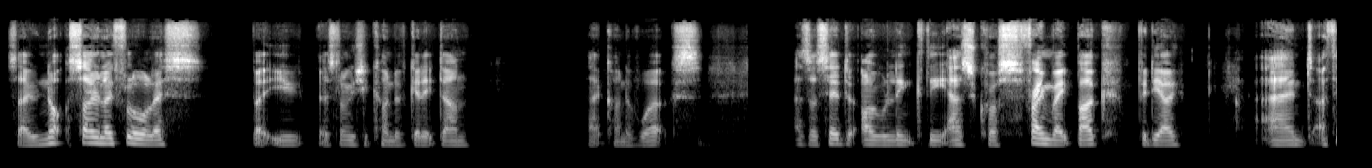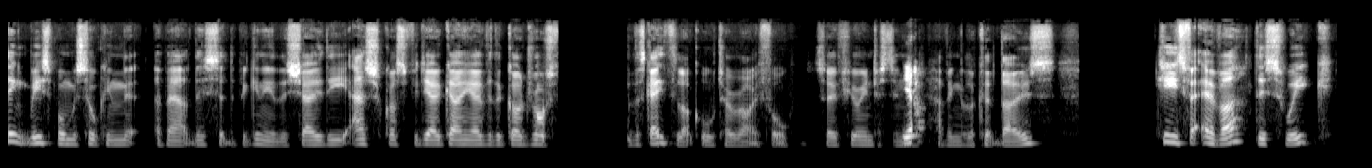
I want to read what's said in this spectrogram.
So not solo flawless, but you as long as you kind of get it done, that kind of works. As I said, I will link the Aztecross frame rate bug video. And I think Respawn was talking about this at the beginning of the show, the Aztecross video going over the God Rolls the Scathelock auto rifle. So if you're interested in Yep. having a look at those. Cheese Forever this week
